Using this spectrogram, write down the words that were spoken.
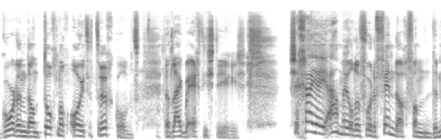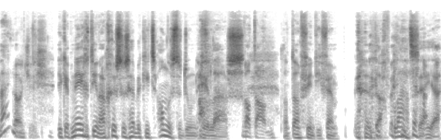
Gordon dan toch nog ooit terugkomt. Dat lijkt me echt hysterisch. Zeg, ga jij je aanmelden voor de fandag van de Meilandjes? Ik heb 19 augustus heb ik iets anders te doen, helaas. Wat dan? Want dan vindt die fandag plaats. hè, ja.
